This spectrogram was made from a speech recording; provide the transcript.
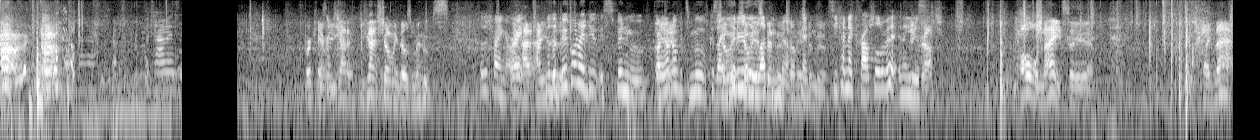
What time is it? For camera, you gotta you gotta show me those moves. So they're trying it, right? How- how do you no, the big one I do is spin move, but I don't know if it's move because I Show me- show me literally let spin them move, know. show me the okay. spin move. So you kind of crouch a little bit and then you Big just crouch. Oh, nice. So yeah. Like that.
